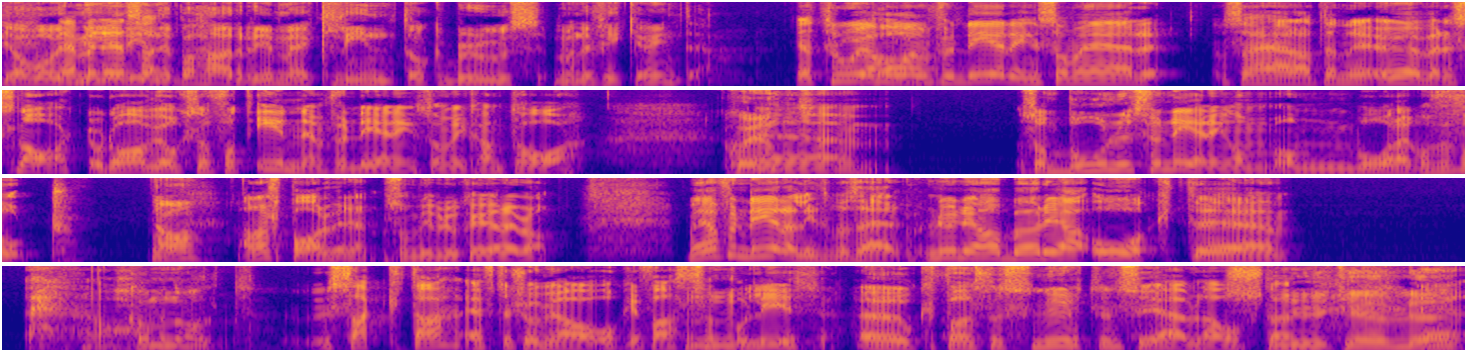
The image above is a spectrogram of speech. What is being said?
Jag var ju Nej, mer så- inne på Harry med Clint och Bruce, men det fick jag inte. Jag tror jag har en fundering som är så här att den är över snart. Och då har vi också fått in en fundering som vi kan ta Skönt. eh, som bonusfundering om, om våra går för fort. Ja, Annars sparar vi den, som vi brukar göra ibland. Men jag funderar lite på så här, nu när jag har börjat åkt eh, kommunalt. sakta, eftersom jag åker fast Mm. för polis. Jag åker fast för snuten så jävla ofta. Snutjävlar.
